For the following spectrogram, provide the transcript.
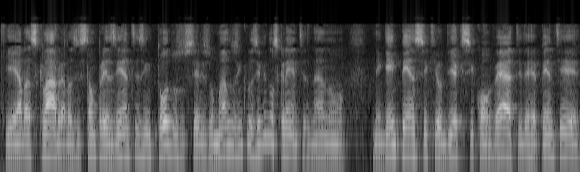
que elas, claro, elas estão presentes em todos os seres humanos, inclusive nos crentes. Né? Ninguém pense que o dia que se converte, de repente,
